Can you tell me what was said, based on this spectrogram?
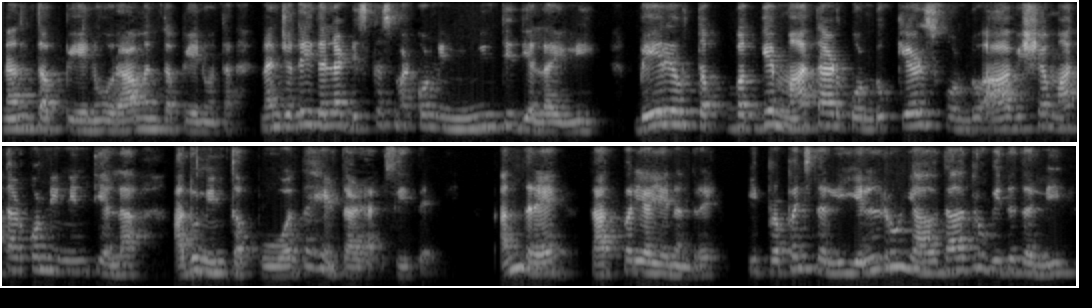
ನನ್ ತಪ್ಪೇನು, ರಾಮನ್ ತಪ್ಪೇನು ಅಂತ, ನನ್ ಜೊತೆ ಇದೆಲ್ಲ ಡಿಸ್ಕಸ್ ಮಾಡ್ಕೊಂಡು ನೀನು ನಿಂತಿದ್ಯಲ್ಲ ಇಲ್ಲಿ ಬೇರೆಯವ್ರ ತಪ್ಪ ಬಗ್ಗೆ ಮಾತಾಡ್ಕೊಂಡು, ಕೇಳಿಸ್ಕೊಂಡು, ಆ ವಿಷಯ ಮಾತಾಡ್ಕೊಂಡು ನೀನ್ ನಿಂತಿಯಲ್ಲ, ಅದು ನಿನ್ ತಪ್ಪು ಅಂತ ಹೇಳ್ತಾಳೆ ಸೀತೆ. ಅಂದ್ರೆ ತಾತ್ಪರ್ಯ ಏನಂದ್ರೆ, ಈ ಪ್ರಪಂಚದಲ್ಲಿ ಎಲ್ರೂ ಯಾವ್ದಾದ್ರೂ ವಿಧದಲ್ಲಿ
